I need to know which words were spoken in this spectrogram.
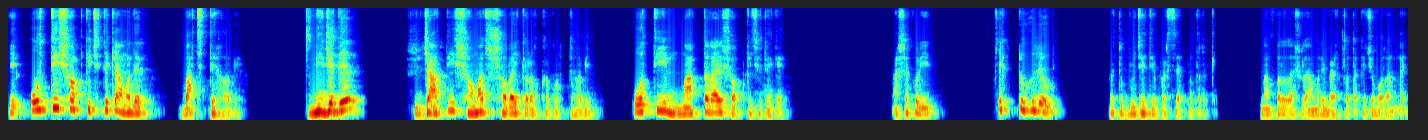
এই অতি সব কিছু থেকে আমাদের বাঁচতে হবে। নিজেদের, জাতি, সমাজ, সবাইকে রক্ষা করতে হবে। অতি মাত্রায় সব কিছু থেকে। আশা করি একটু হলেও হয়তো বুঝাইতে পারছি আপনাদেরকে। না পারলে আসলে আমারই ব্যর্থতা কিছু বলার নাই।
